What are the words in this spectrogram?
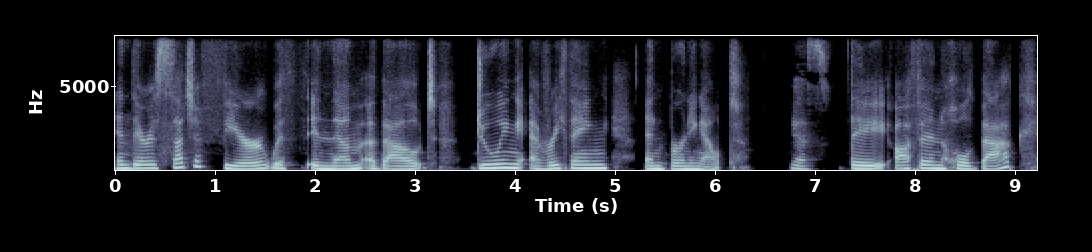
and mm-hmm. there is such a fear within them about doing everything and burning out. Yes. They often hold back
